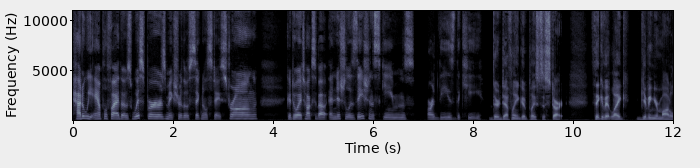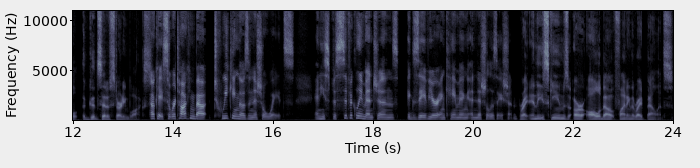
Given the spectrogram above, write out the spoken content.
How do we amplify those whispers, make sure those signals stay strong? Godoy talks about initialization schemes are these the key? They're definitely a good place to start. Think of it like giving your model a good set of starting blocks. Okay, so we're talking about tweaking those initial weights. And he specifically mentions Xavier and Kaiming initialization. Right, and these schemes are all about finding the right balance.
